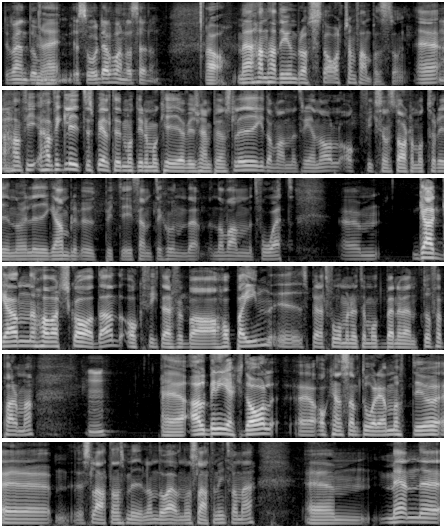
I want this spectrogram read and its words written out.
Det var ändå, Nej. jag såg det på andra ställen. Ja, men han hade ju en bra start som fan på säsongen. Eh, Mm. han, fick, han fick lite speltid mot Dynamo Kiev i Champions League, de vann med 3-0, och fick sen starta mot Torino i ligan, blev utbytt i 57 de vann med 2-1. Um, Gaggan har varit skadad och fick därför bara hoppa in, i, spela två minuter mot Benevento för Parma. Mm. Eh, Albin Ekdal eh, och hans Sampdoria mötte ju eh, Zlatans Milan då, även om Zlatan inte var med. Ehm, men eh,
